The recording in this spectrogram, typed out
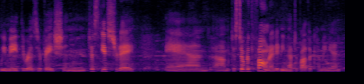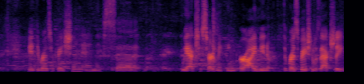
We made the reservation just yesterday, and um, just over the phone. I didn't even have to bother coming in. Made the reservation, and they said we actually started making, or I mean, the reservation was actually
